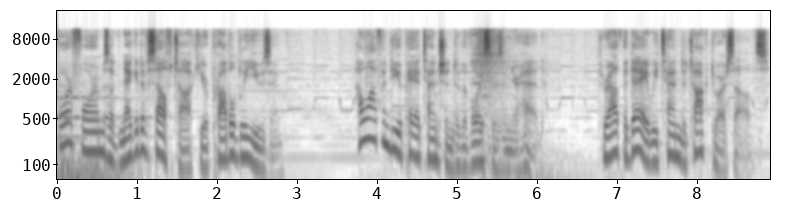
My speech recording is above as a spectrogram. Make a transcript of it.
Four forms of negative self talk you're probably using. How often do you pay attention to the voices in your head? Throughout the day, we tend to talk to ourselves.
